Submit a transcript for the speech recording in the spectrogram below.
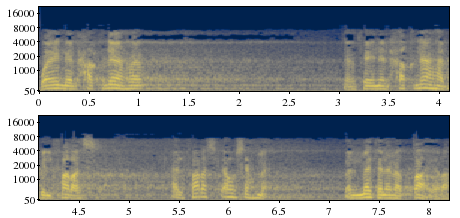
وإن ألحقناها فإن ألحقناها بالفرس الفرس له سهمان بل مثلا الطائرة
